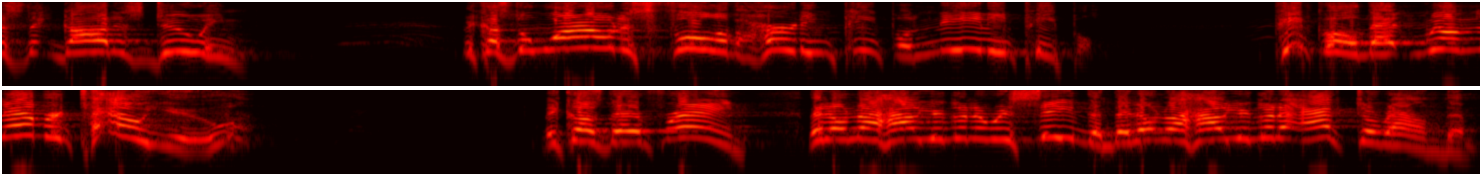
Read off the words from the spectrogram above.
is that God is doing. Because the world is full of hurting people, needy people, people that will never tell you because they're afraid. They don't know how you're going to receive them, they don't know how you're going to act around them.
